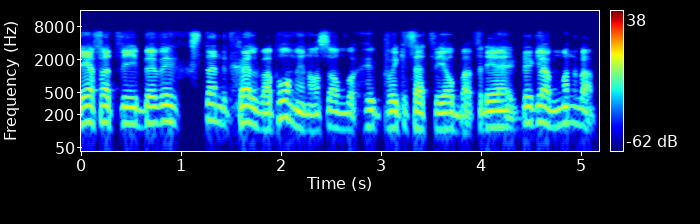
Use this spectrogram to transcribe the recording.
det är för att vi behöver ständigt själva påminna oss om hur, på vilket sätt vi jobbar, för det, det glömmer man ibland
